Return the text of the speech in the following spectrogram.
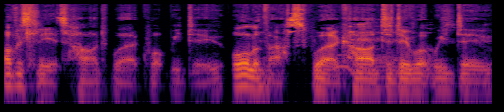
obviously it's hard work what we do. All of us work hard to do what we do,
